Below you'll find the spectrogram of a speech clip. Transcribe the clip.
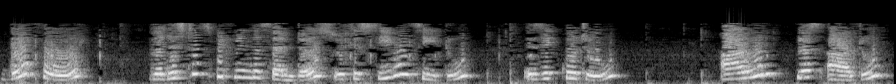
Therefore, the distance between the centers which is C1 C2 is equal to R1 plus R2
